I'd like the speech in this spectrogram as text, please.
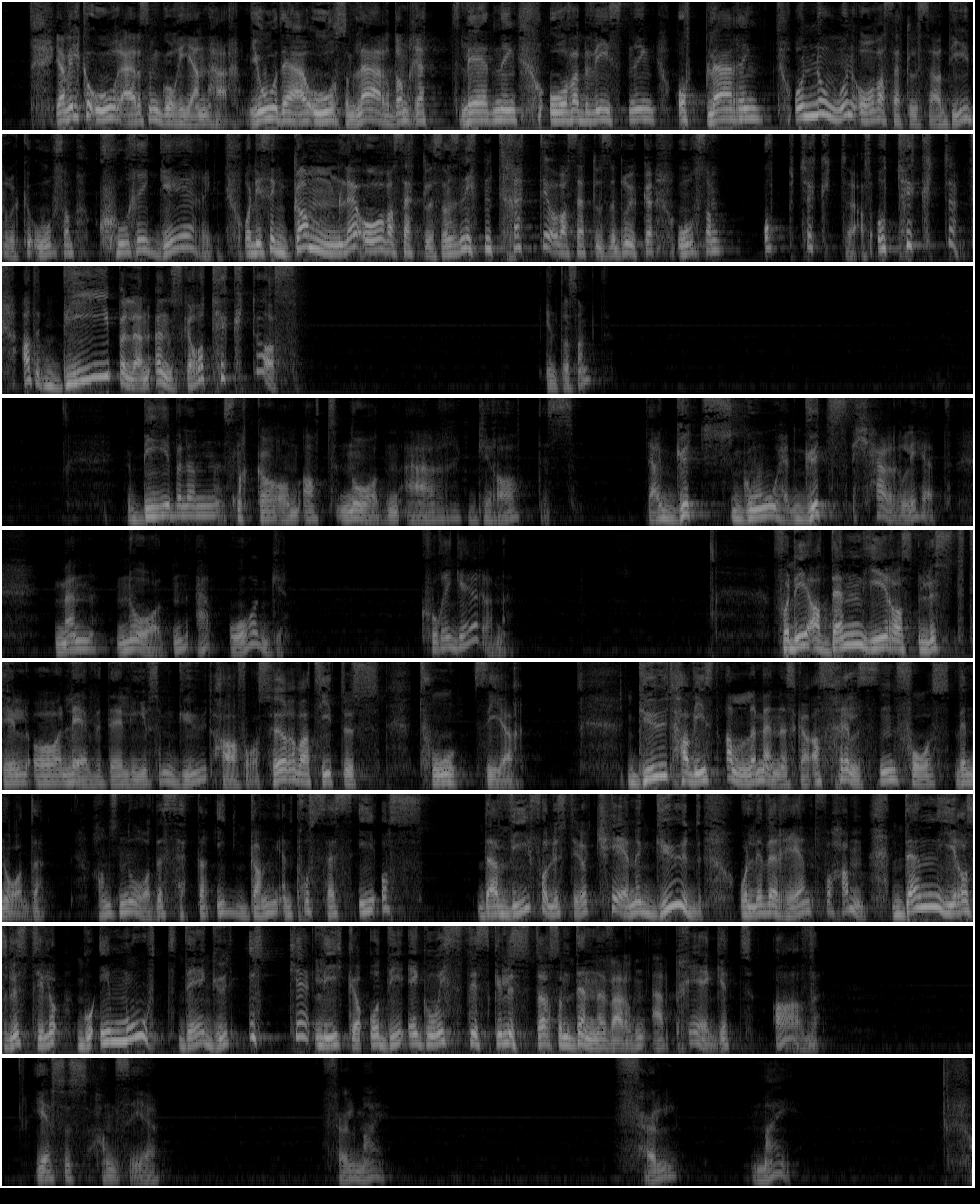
Ja, Hvilke ord er det som går igjen her? Jo, det er ord som lærdom, rettledning, overbevisning, opplæring. Og noen oversettelser de bruker ord som korrigering. Og disse gamle oversettelsene, 1930-oversettelser, bruker ord som opptykte, altså å tykte, at Bibelen ønsker å tykte oss. Interessant. Bibelen snakker om at nåden er gratis. Det er Guds godhet, Guds kjærlighet. Men nåden er òg korrigerende. Fordi at den gir oss lyst til å leve det liv som Gud har for oss. Hør hva Titus 2 sier. Gud har vist alle mennesker at frelsen fås ved nåde. Hans nåde setter i gang en prosess i oss. Der vi får lyst til å tjene Gud og leve rent for ham. Den gir oss lyst til å gå imot det Gud ikke liker, og de egoistiske lyster som denne verden er preget av. Jesus, han sier, 'Følg meg'. Følg meg.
